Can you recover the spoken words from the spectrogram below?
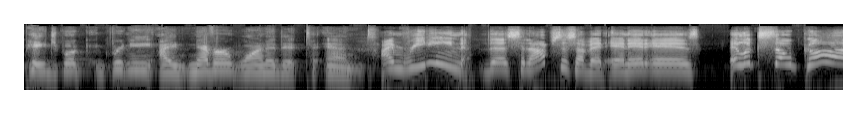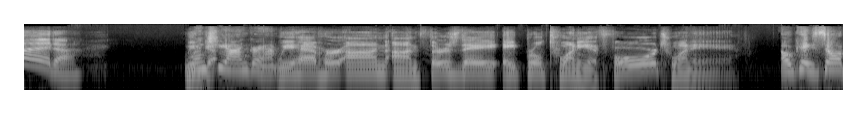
page book. Brittany, I never wanted it to end. I'm reading the synopsis of it, and it is. It looks so good. We've When's got- she on, Grant? We have her on on Thursday, April 20th, 420. Okay, so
